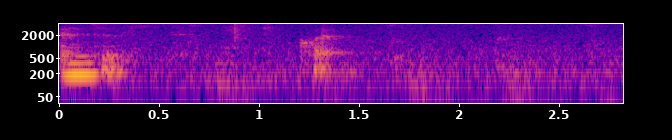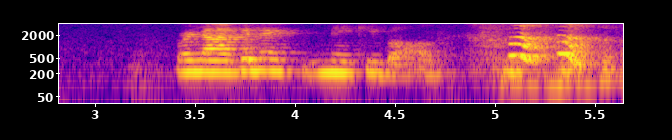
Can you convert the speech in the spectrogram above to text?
and just clip. We're not gonna make you bald.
